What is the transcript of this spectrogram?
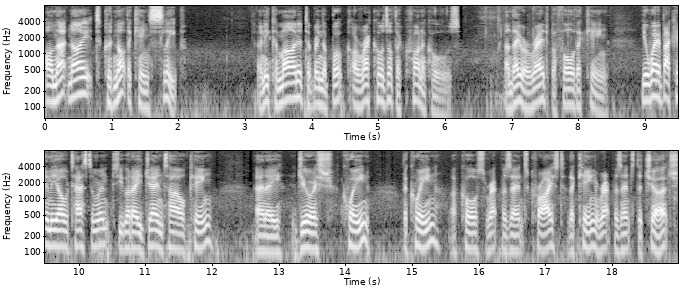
On that night could not the king sleep, and he commanded to bring the book of records of the Chronicles, and they were read before the king. You're way back in the Old Testament, you got a Gentile king and a Jewish queen. The queen, of course, represents Christ, the king represents the church.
